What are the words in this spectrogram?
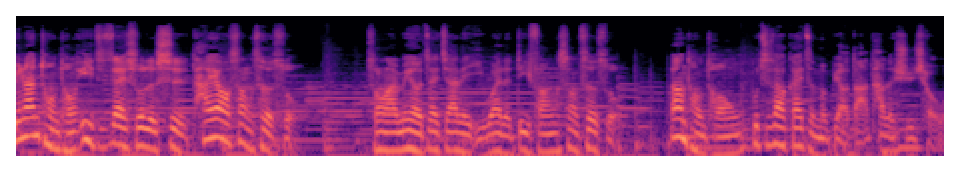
原来彤彤一直在说的是他要上厕所，从来没有在家里以外的地方上厕所，让彤彤不知道该怎么表达他的需求。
